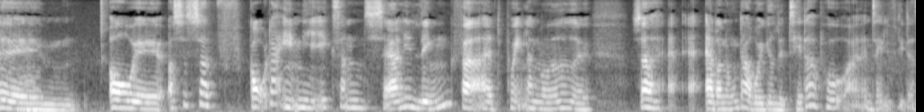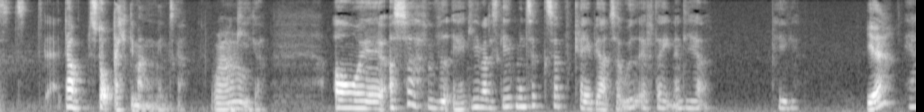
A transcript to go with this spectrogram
Øhm, og, øh, og så, så går der egentlig ikke sådan særlig længe, før at på en eller anden måde, øh, Så er- er der nogen, der er rykket lidt tættere på, og antageligt fordi der, der står rigtig mange mennesker Wow. og kigger. Og, øh, og så ved jeg ikke lige, hvad der skete, men så, så greb jeg altså ud efter en af de her pigge. Ja. Ja.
